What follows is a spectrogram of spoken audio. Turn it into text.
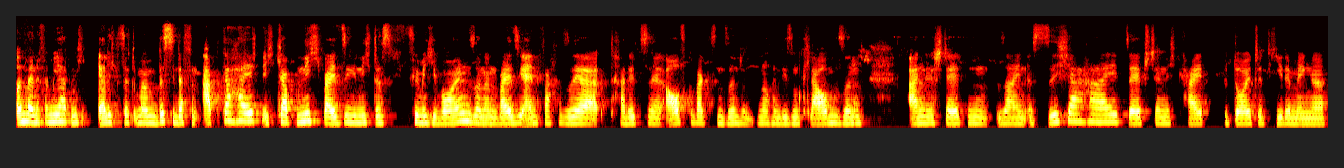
und meine Familie hat mich ehrlich gesagt immer ein bisschen davon abgehalten. Ich glaube nicht, weil sie nicht das für mich wollen, sondern weil sie einfach sehr traditionell aufgewachsen sind und noch in diesem Glauben sind, Angestellten sein ist Sicherheit, Selbstständigkeit bedeutet jede Menge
